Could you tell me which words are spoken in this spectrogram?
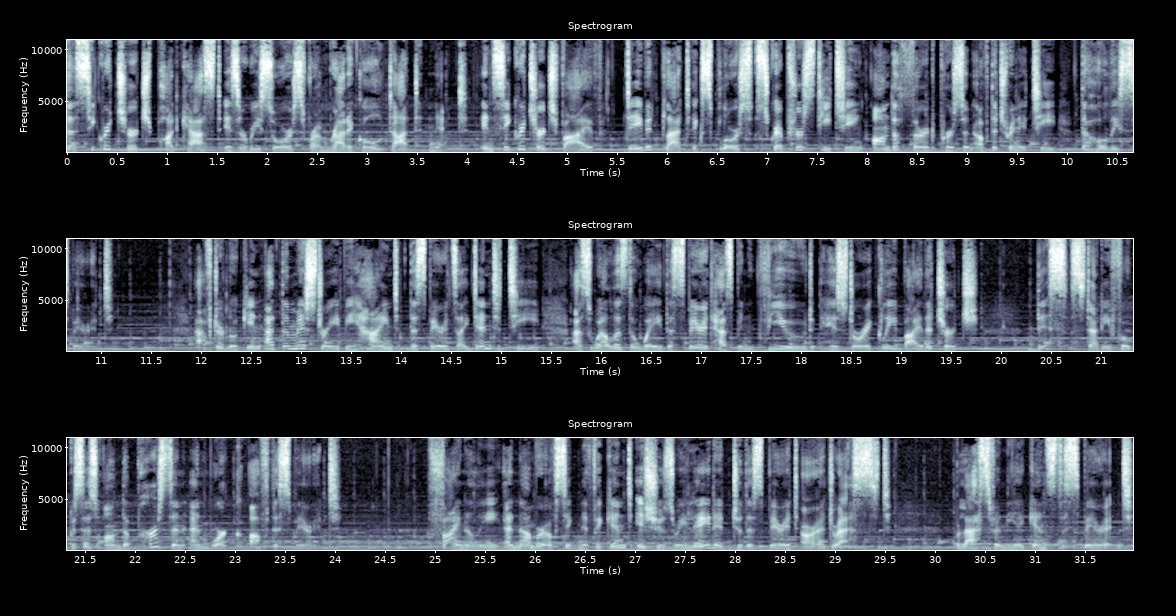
The Secret Church podcast is a resource from radical.net. In Secret Church 5, David Platt explores Scripture's teaching on the third person of the Trinity, the Holy Spirit. After looking at the mystery behind the Spirit's identity, as well as the way the Spirit has been viewed historically by the Church, this study focuses on the person and work of the Spirit. Finally, a number of significant issues related to the Spirit are addressed blasphemy against the Spirit,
